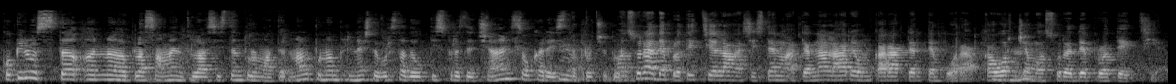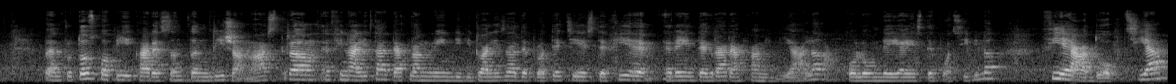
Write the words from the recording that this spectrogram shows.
Copilul stă în uh, plasament la asistentul maternal până împlinește vârsta de 18 ani sau care este nu. procedura? Măsura de protecție la asistent maternal are un caracter temporar, ca mhm. orice uh-huh. măsură de protecție. Pentru toți copiii care sunt în grija noastră, finalitatea planului individualizat de protecție este fie reintegrarea familială, acolo unde ea este posibilă, fie adopția,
